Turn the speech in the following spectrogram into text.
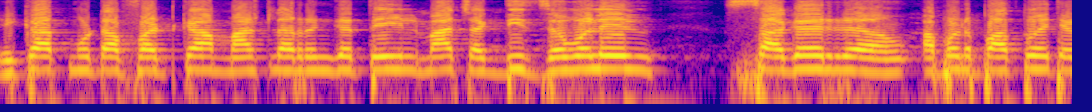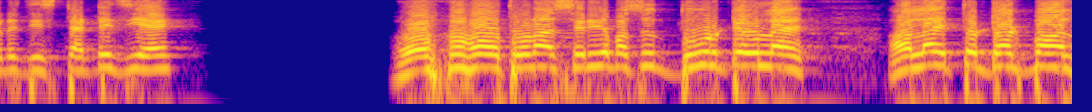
एकात मोठा फटका. मॅचला रंगत येईल मॅच अगदी जवळ येईल. सागर आपण पाहतोय त्याकडे ती स्ट्रॅटेजी आहे. हो हो हो थोडा शरीरापासून दूर ठेवलाय. आलाय तो डॉट बॉल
